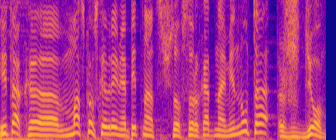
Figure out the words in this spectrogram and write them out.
Итак, э, московское время 15 часов 41 минута. Ждем.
